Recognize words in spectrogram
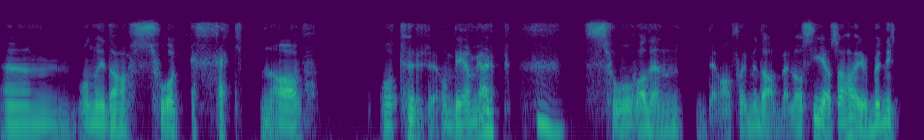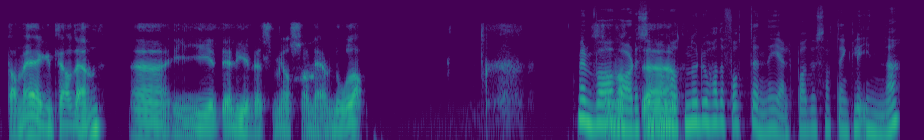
Um, og når jeg da så effekten av å tørre å be om hjelp, mm. så var den, det var formidabel. Og siden så har jeg jo benytta meg egentlig av den uh, i det livet som jeg også lever nå, da. Men hva sånn var det som på en eh, måte, når du hadde fått denne hjelpa, du satt egentlig inne,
